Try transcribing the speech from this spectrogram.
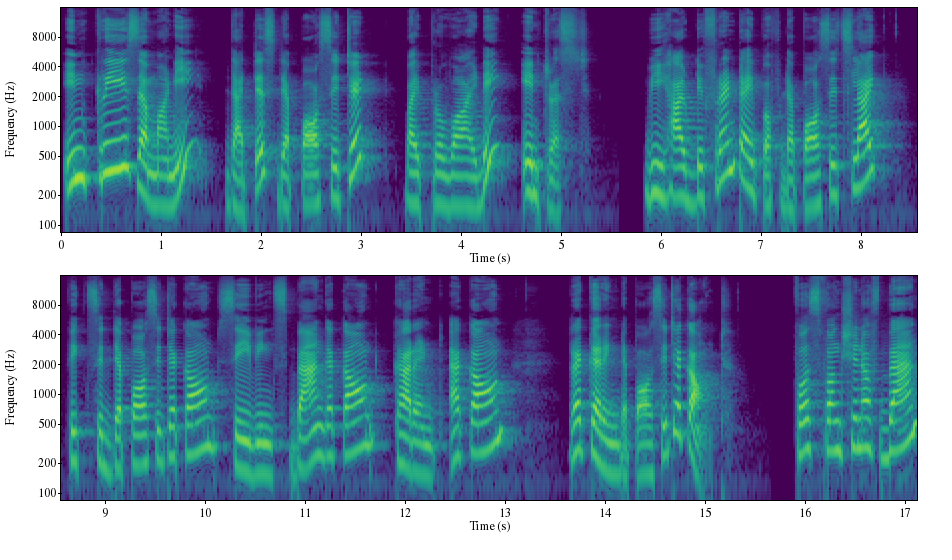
increase the money that is deposited by providing interest. We have different type of deposits like fixed deposit account, savings bank account, current account, recurring deposit account. First function of bank,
